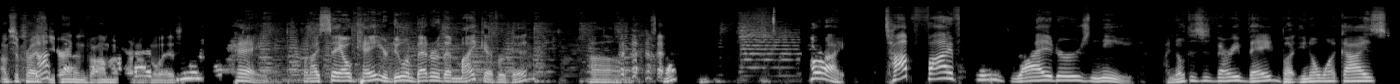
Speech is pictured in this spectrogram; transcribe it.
I'm surprised Not urine and vomit aren't on the list. Okay. When I say okay, you're doing better than Mike ever did. Um, all right. Top five things riders need. I know this is very vague, but you know what, guys?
